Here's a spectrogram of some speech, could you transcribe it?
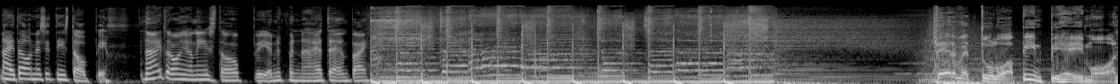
näitä on ja sitten niistä oppii. Näitä on ja niistä oppii ja nyt mennään eteenpäin. Tervetuloa Pimppiheimoon.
